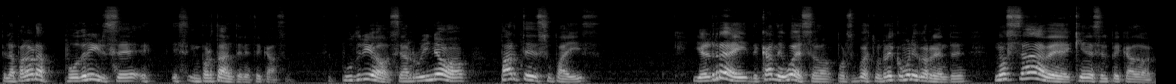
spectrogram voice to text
Pero la palabra pudrirse es, es importante en este caso. Se pudrió, se arruinó parte de su país. Y el rey, de carne y hueso, por supuesto, un rey común y corriente, no sabe quién es el pecador.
